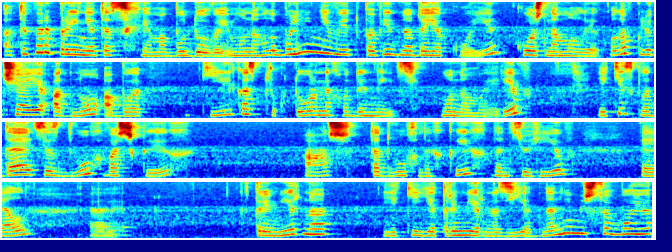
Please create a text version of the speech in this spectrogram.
А тепер прийнята схема будови імуноглобулінів, відповідно до якої кожна молекула включає одну або кілька структурних одиниць мономерів які складаються з двох важких H та двох легких ланцюгів L, тримірно, які є тримірно з'єднані між собою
